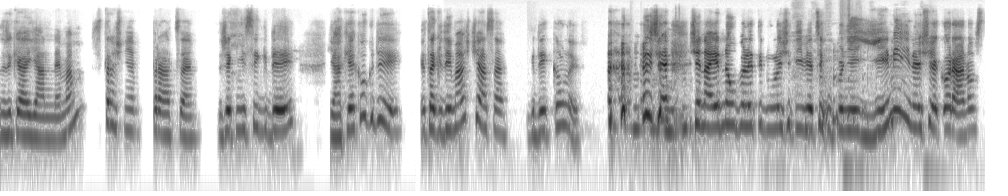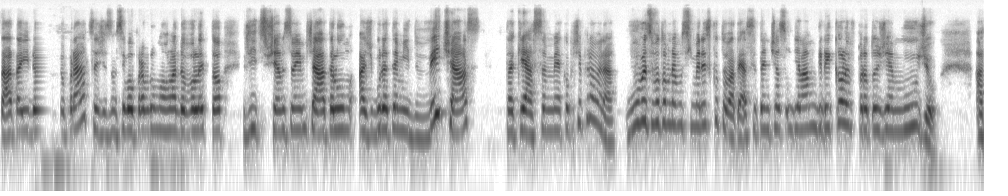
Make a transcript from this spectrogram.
Říká, já nemám strašně práce. Řekni si kdy. Jak jako kdy? Tak kdy máš čas? Kdykoliv. že, že najednou byly ty důležité věci úplně jiný, než jako ráno vstát a jít do, do práce, že jsem si opravdu mohla dovolit to říct všem svým přátelům, až budete mít vy čas, tak já jsem jako připravená. Vůbec o tom nemusíme diskutovat. Já si ten čas udělám kdykoliv, protože můžu. A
